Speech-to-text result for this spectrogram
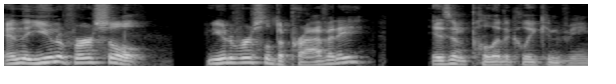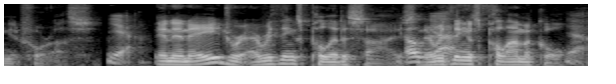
And the universal universal depravity isn't politically convenient for us. yeah, In an age where everything's politicized Oh, and everything yes. is polemical, Yeah.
